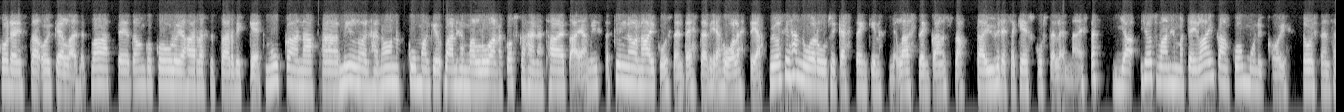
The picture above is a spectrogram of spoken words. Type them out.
kodeissa oikeanlaiset vaatteet, onko koulu- ja harrastetarvikkeet mukana, milloin hän on kummankin vanhemman luona, koska hänet haetaan ja mistä. Kyllä ne on aikuisten tehtäviä huolehtia myös ihan nuoruusikäistenkin lasten kanssa tai yhdessä keskustellen näistä. Ja jos vanhemmat ei lainkaan kommunikoi toistensa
